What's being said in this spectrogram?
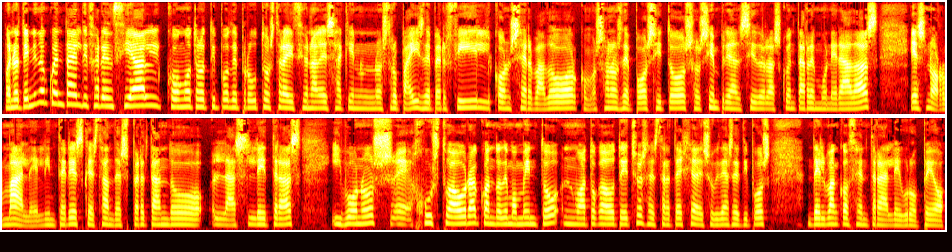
Bueno, teniendo en cuenta el diferencial con otro tipo de productos tradicionales aquí en nuestro país de perfil conservador, como son los depósitos o siempre han sido las cuentas remuneradas, es normal el interés que están despertando las letras y bonos eh, justo ahora cuando de momento no ha tocado techo esa estrategia de subidas de tipos del Banco Central Europeo.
